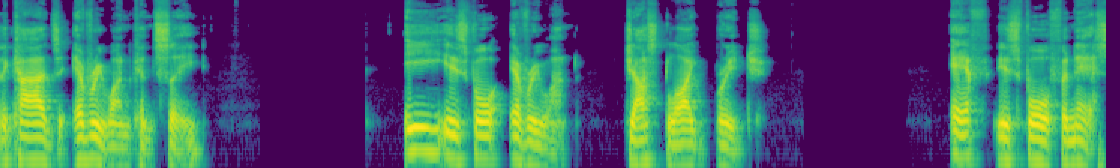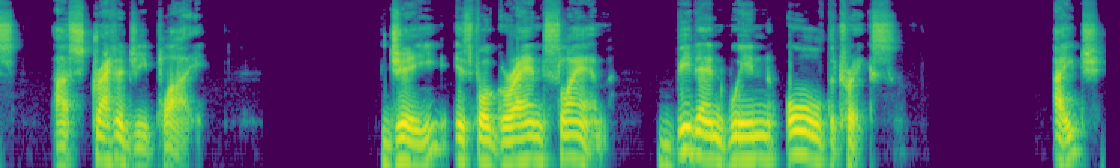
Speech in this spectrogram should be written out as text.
the cards everyone can see. E is for everyone, just like bridge. F is for finesse, a strategy play. G is for grand slam, bid and win all the tricks. H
